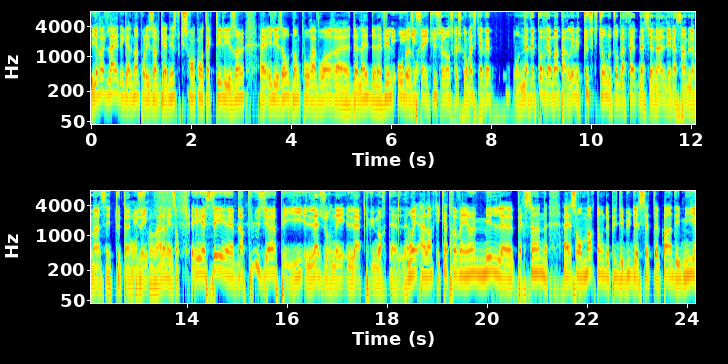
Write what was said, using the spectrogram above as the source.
Il y aura de l'aide également pour les organismes qui seront contactés les uns euh, et les autres, donc pour avoir de l'aide de la ville au besoin. Et ça inclut, selon ce que je comprends, ce qu'il y avait on n'avait pas vraiment parlé, mais tout ce qui tourne autour de la fête nationale des rassemblements, c'est tout annulé. On à la maison. Et euh, c'est euh, dans plusieurs pays la journée la plus mortelle. Oui, alors que 81 000 euh, personnes sont mortes donc depuis le début de cette pandémie,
